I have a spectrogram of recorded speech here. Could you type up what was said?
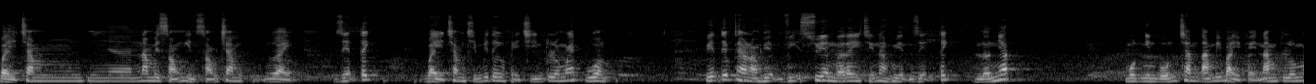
756.600 người, diện tích 794,9 km vuông. Huyện tiếp theo là huyện Vị Xuyên và đây chính là huyện diện tích lớn nhất. 1.487,5 km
